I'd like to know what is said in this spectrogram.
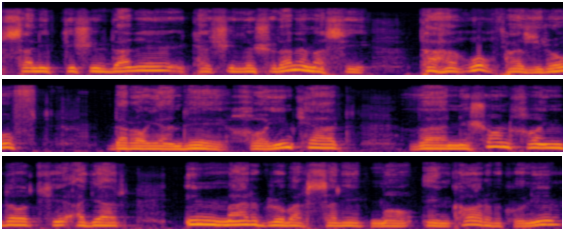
صلیب کشیدن کشیده شدن مسیح تحقق پذیرفت در آینده خواهیم کرد و نشان خواهیم داد که اگر این مرگ رو بر صلیب ما انکار بکنیم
